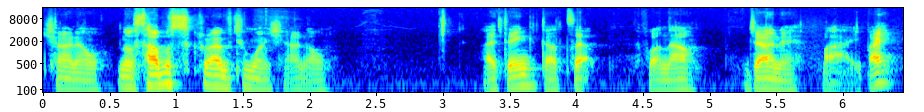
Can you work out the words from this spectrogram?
channel. No, subscribe to my channel. I think that's it for now. じゃあね、バイバイ。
